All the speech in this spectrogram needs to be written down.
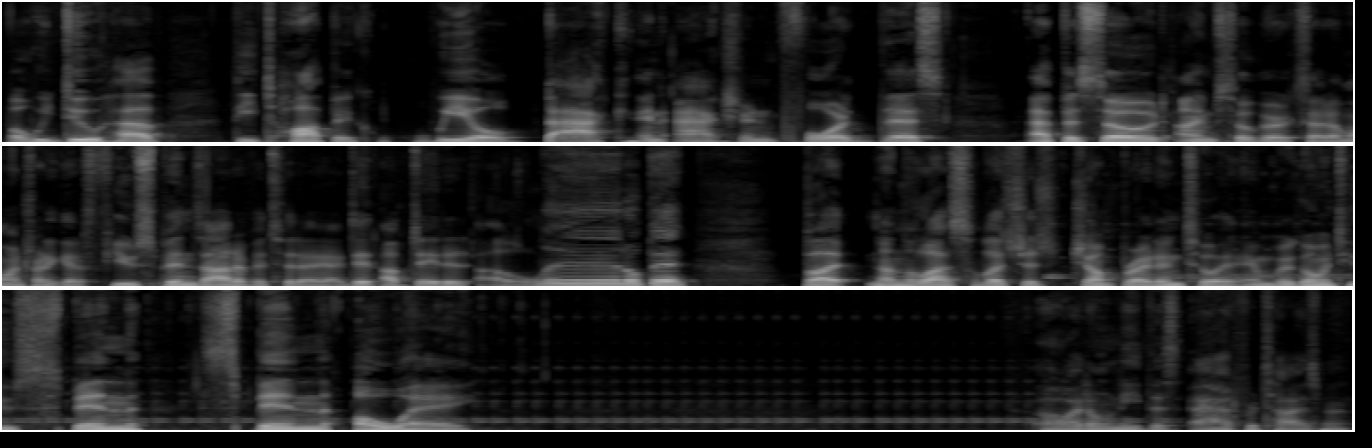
but we do have the topic wheel back in action for this episode. I'm super excited. I want to try to get a few spins out of it today. I did update it a little bit, but nonetheless, let's just jump right into it and we're going to spin, spin away. Oh, I don't need this advertisement.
